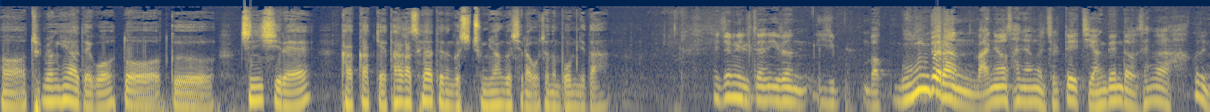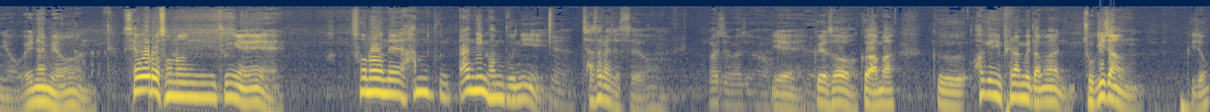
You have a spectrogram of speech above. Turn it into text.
어 투명해야 되고 또 그 진실에 가깝게 다가서야 되는 것이 중요한 것이라고 저는 봅니다. 저는 일단 이런 이막 무분별한 마녀 사냥은 절대 지양된다고 생각하거든요. 왜냐하면 세월호 선원 중에 선원의 한 분, 따님 한 분이 예. 자살하셨어요. 맞아, 맞아. 어. 예. 그래서 그 아마 그 확인이 필요합니다만 조기장 그죠?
